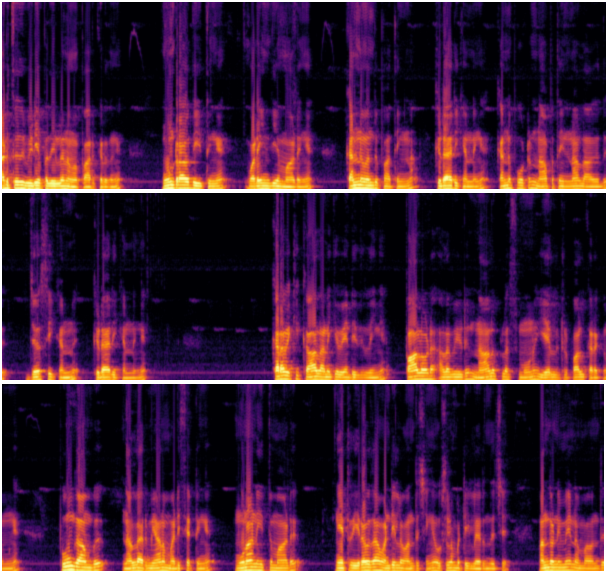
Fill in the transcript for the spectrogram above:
அடுத்தது வீடியோ பதிவில் நம்ம பார்க்குறதுங்க. மூன்றாவது ஈத்துங்க வட இந்திய மாடுங்க. கன்று வந்து பார்த்திங்கன்னா கிடாரி கண்ணுங்க. கன்று போட்டு நாற்பத்தைந்து நாள் ஆகுது. ஜெர்சி கன்று கிடாரி கண்ணுங்க. கறவைக்கு கால் அணைக்க வேண்டியது இல்லைங்க. பாலோட அளவீடு நாலு ப்ளஸ் மூணு ஏழு லிட்டர் பால் கறக்குங்க. பூங்காம்பு நல்ல அருமையான மடி செட்டுங்க மூணாநீத்து மாடு நேற்று இரவு தான் வண்டியில் வந்துச்சுங்க. உசிலம்பட்டியில் இருந்துச்சு. வந்தோடனையுமே நம்ம வந்து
